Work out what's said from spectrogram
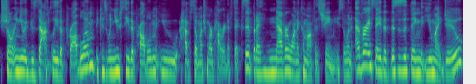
showing you exactly the problem because when you see the problem, you have so much more power to fix it. But I never want to come off as shamey. So whenever I say that this is a thing that you might do,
